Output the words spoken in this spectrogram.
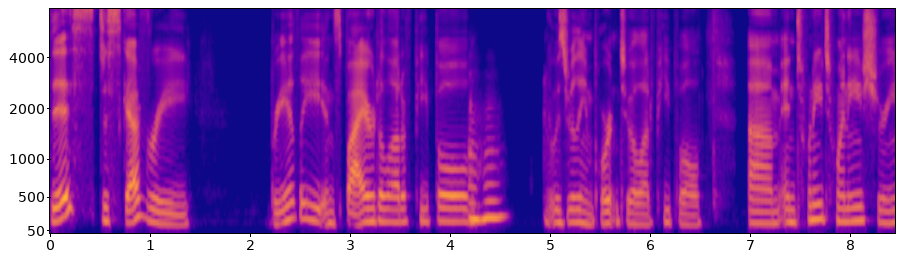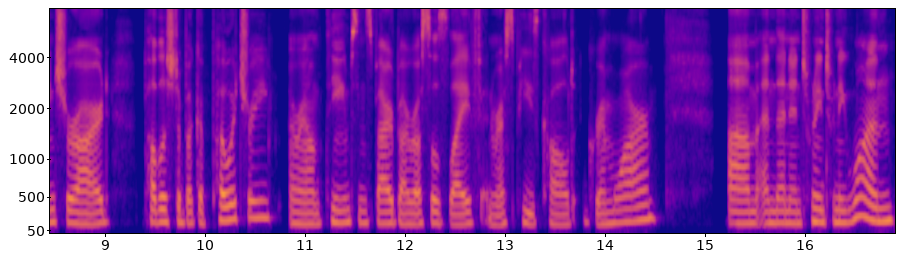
this discovery really inspired a lot of people. hmm It was really important to a lot of people. Um, in 2020, Cherene Sherrard published a book of poetry around themes inspired by Russell's life and recipes called Grimoire. Um, and then in 2021,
